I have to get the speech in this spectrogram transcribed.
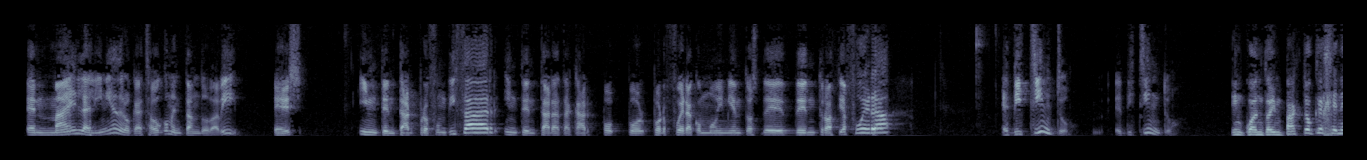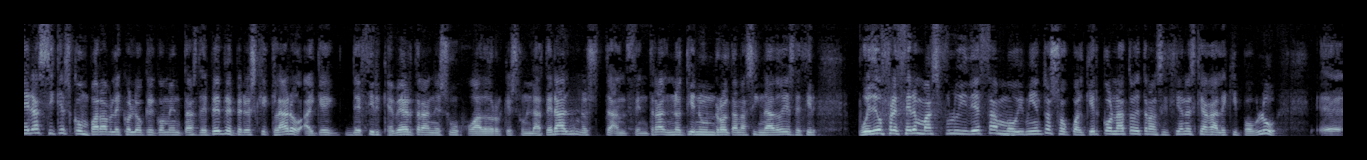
es más en la línea de lo que ha estado comentando David. Es intentar profundizar, intentar atacar por, por- por fuera con movimientos de dentro hacia afuera. Es distinto, es distinto. En cuanto a impacto que genera, sí que es comparable con lo que comentas de Pepe, pero es que, claro, hay que decir que Bertrand es un jugador que es un lateral, no es tan central, no tiene un rol tan asignado, y es decir, puede ofrecer más fluidez a movimientos o cualquier conato de transiciones que haga el equipo blue. Eh,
